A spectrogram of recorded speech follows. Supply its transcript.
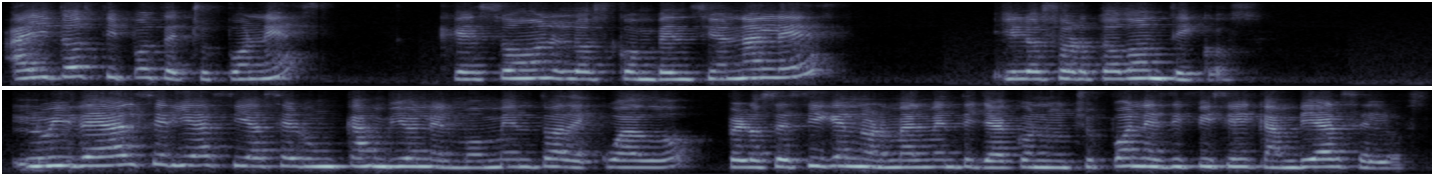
hay dos tipos de chupones que son los convencionales y los ortodónticos. Lo ideal sería así hacer un cambio en el momento adecuado, pero se sigue normalmente ya con un chupón, es difícil cambiárselos.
